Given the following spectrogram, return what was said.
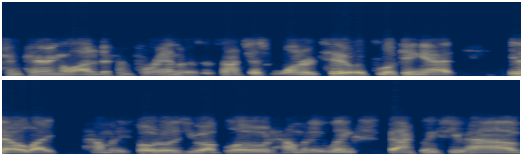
comparing a lot of different parameters. It's not just one or two. It's looking at, you know, like how many photos you upload, how many links, backlinks you have,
